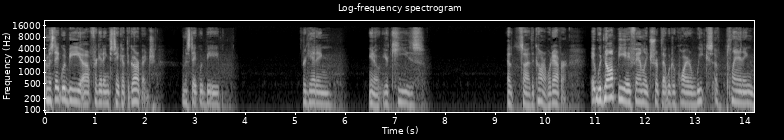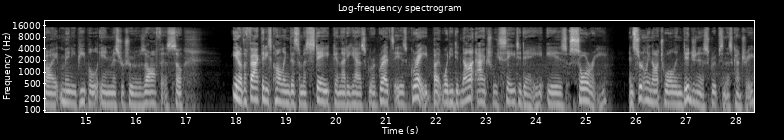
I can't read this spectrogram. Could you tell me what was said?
a mistake would be uh, forgetting to take out the garbage. A mistake would be forgetting, you know, your keys outside the car, whatever. It would not be a family trip that would require weeks of planning by many people in Mr. Trudeau's office. So, you know, the fact that he's calling this a mistake and that he has regrets is great, but what he did not actually say today is sorry, and certainly not to all indigenous groups in this country.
